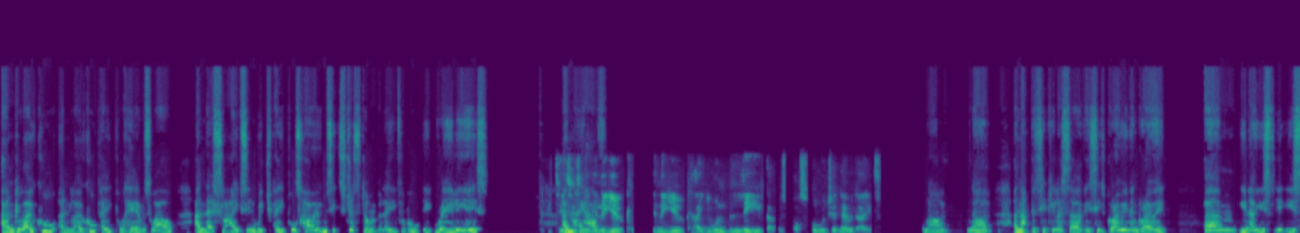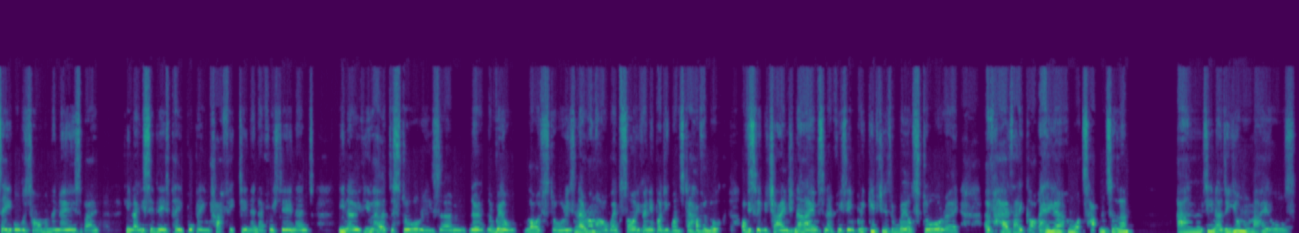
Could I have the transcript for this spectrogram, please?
And local and local people here as well, and they're slaves in rich people's homes. It's just unbelievable. It really is. It is, isn't have, it? In the UK, in the UK, you wouldn't believe that was possible, would you? Nowadays, no, no. And that particular service is growing and growing. Um, you know, you you see all the time on the news about you know, you see these people being trafficked in and everything. And, you know, if you heard the stories, um, the, the real life stories, and they're on our website if anybody wants to have a look. Obviously, we change names and everything, but it gives you the real story of how they got here and what's happened to them. And, you know, the young males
